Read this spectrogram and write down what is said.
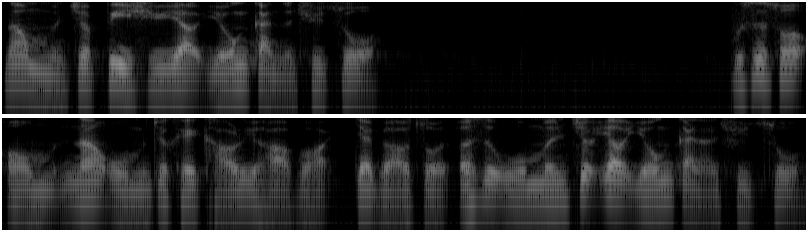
那我们就必须要勇敢的去做，不是说哦，那我们就可以考虑好不好要不要做，而是我们就要勇敢的去做。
